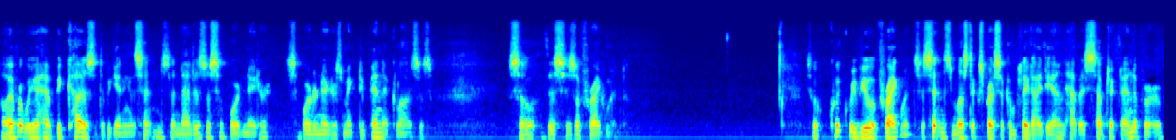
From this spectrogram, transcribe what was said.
However, we have because at the beginning of the sentence, and that is a subordinator. Subordinators make dependent clauses, so this is a fragment. So a quick review of fragments. A sentence must express a complete idea and have a subject and a verb.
